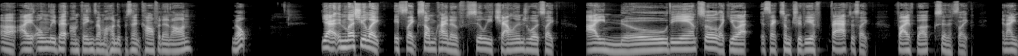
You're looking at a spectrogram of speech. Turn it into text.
Uh, I only bet on things I'm 100% confident on. Nope. Yeah, unless you're like, it's like some kind of silly challenge where it's like, I know the answer. Like you're at, it's like some trivia fact. It's like five bucks, and it's like, and I,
